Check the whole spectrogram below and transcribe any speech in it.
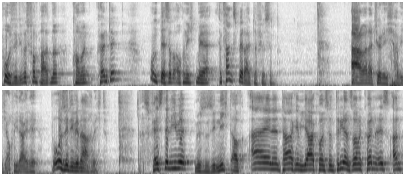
Positives vom Partner kommen könnte und deshalb auch nicht mehr empfangsbereit dafür sind. Aber natürlich habe ich auch wieder eine positive Nachricht. Das Fest der Liebe müssen Sie nicht auf einen Tag im Jahr konzentrieren, sondern können es an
